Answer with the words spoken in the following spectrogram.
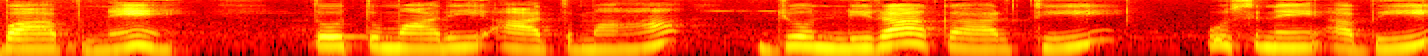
बाप ने तो तुम्हारी आत्मा जो निराकार थी, उसने अभी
